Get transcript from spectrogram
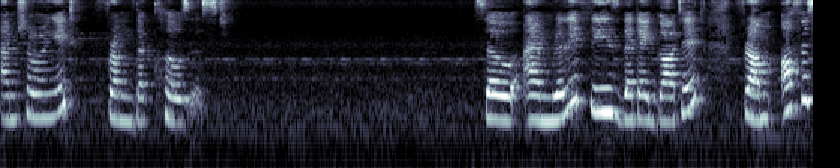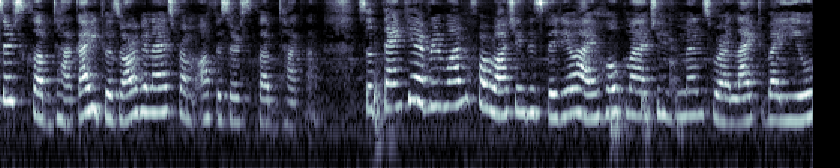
I'm showing it from the closest. So I'm really pleased that I got it from Officers Club Dhaka. It was organized from Officers Club Dhaka. So thank you everyone for watching this video. I hope my achievements were liked by you.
